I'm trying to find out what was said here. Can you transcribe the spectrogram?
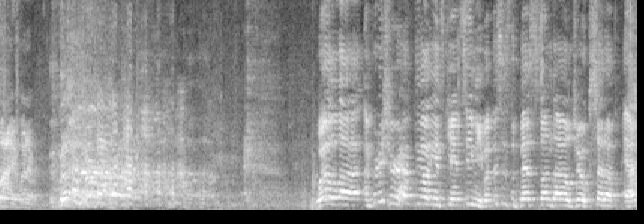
Fine, whatever. Well, uh, I'm pretty sure half the audience can't see me, but this is the best sundial joke setup ever.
